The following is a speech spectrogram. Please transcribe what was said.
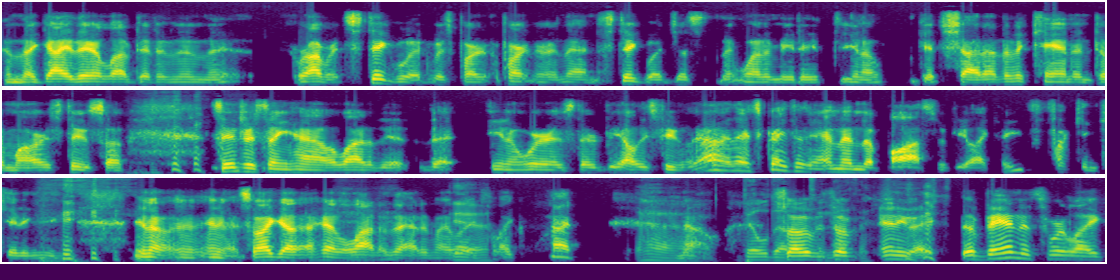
and the guy there loved it, and then the Robert Stigwood was part a partner in that, and Stigwood just wanted me to you know get shot out of a cannon to Mars too. So it's interesting how a lot of the the you know, whereas there'd be all these people, oh, that's great, and then the boss would be like, "Are you fucking kidding me?" you know. Anyway, so I got I had a lot of that in my Yeah. life. Like what? Ah, No. Build up. So, so anyway, the bandits were like,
